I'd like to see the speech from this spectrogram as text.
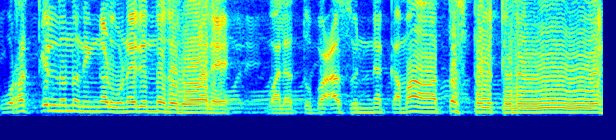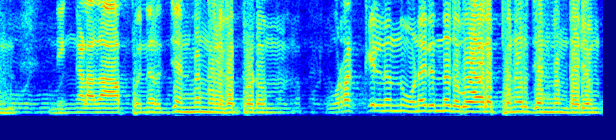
ഉറക്കിൽ നിന്ന് നിങ്ങൾ ഉണരുന്നത് പോലെ. നിങ്ങളതാ പുനർജന്മം നൽകപ്പെടും ഉറക്കിൽ നിന്ന് ഉണരുന്നത് പോലെ പുനർജന്മം തരും.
